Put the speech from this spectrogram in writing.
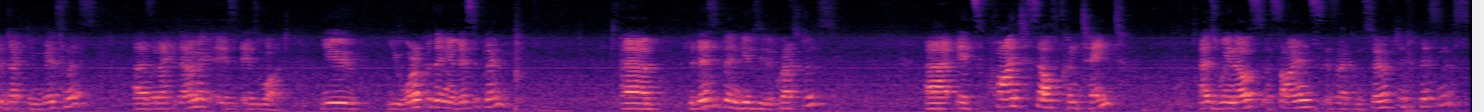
conducting business as an academic is, is what? You, you work within your discipline. Um, the discipline gives you the questions. Uh, it's quite self contained. As we know, science is a conservative business.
